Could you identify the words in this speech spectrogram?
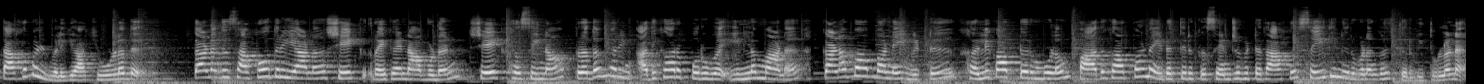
தகவல் வெளியாகியுள்ளது. தனது சகோதரியான ஷேக் ரெஹனாவுடன் ஷேக் ஹசீனா பிரதமரின் அதிகாரப்பூர்வ இல்லமான கனபாபனை விட்டு ஹெலிகாப்டர் மூலம் பாதுகாப்பான இடத்திற்கு சென்றுவிட்டதாக செய்தி நிறுவனங்கள் தெரிவித்துள்ளன.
